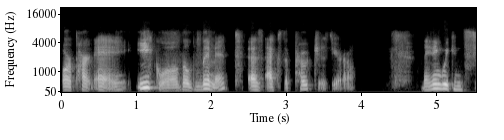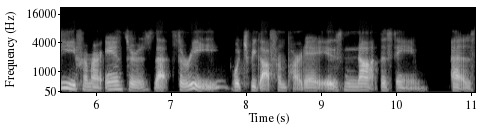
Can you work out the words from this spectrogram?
or part A, equal the limit as x approaches zero? I think we can see from our answers that three, which we got from part A, is not the same as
